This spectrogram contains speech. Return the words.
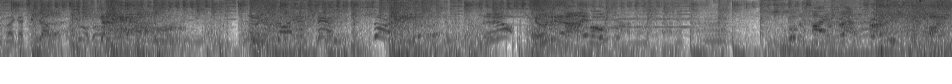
look like a shot. Giant hit! Sorry! Time over! Will the fire battle burn? Fight!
